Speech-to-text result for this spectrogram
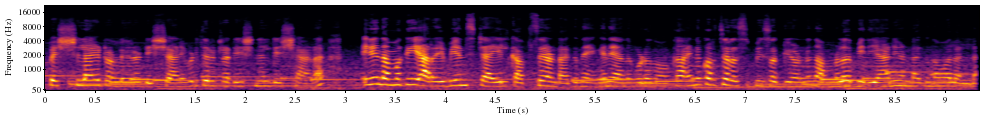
സ്പെഷ്യലായിട്ടുള്ള ഒരു ഡിഷാണ് ഇവിടുത്തെ ഒരു ട്രഡീഷണൽ ഡിഷാണ് ഇനി നമുക്ക് ഈ അറേബ്യൻ സ്റ്റൈൽ കപ്സ ഉണ്ടാക്കുന്നത് എങ്ങനെയാണെന്നും കൂടെ നോക്കാം. അതിന് കുറച്ച് റെസിപ്പീസ് ഒക്കെ ഉണ്ട്. നമ്മൾ ബിരിയാണി ഉണ്ടാക്കുന്ന പോലല്ല.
